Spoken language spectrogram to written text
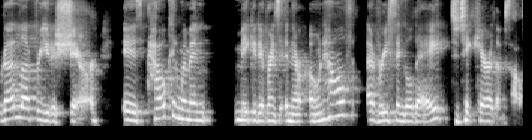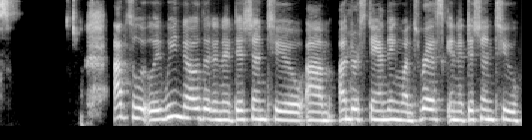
what I'd love for you to share is how can women make a difference in their own health every single day to take care of themselves? Absolutely. We know that in addition to um, understanding one's risk, in addition to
